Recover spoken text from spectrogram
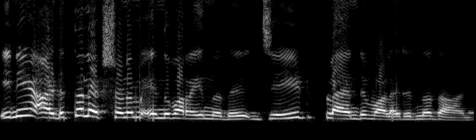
ഇനി അടുത്ത ലക്ഷണം എന്ന് പറയുന്നത് ജെയ്ഡ് പ്ലാന്റ് വളരുന്നതാണ്.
